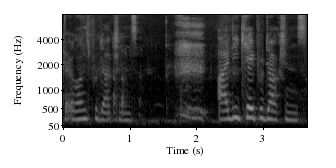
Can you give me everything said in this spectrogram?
Terrellons Productions, IDK Productions.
